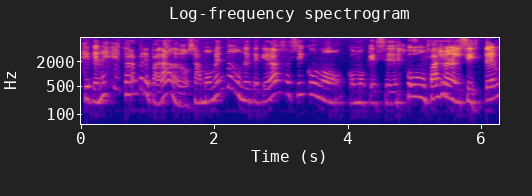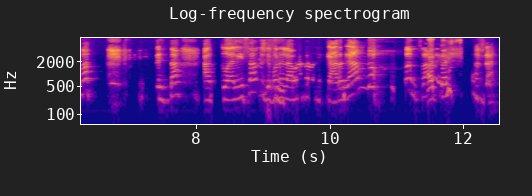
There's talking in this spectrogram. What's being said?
que tenés que estar preparado. O sea, momentos donde te quedas así como, como que se hubo un fallo en el sistema se está actualizando y te pone la barra cargando, ¿sabes? O sea,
